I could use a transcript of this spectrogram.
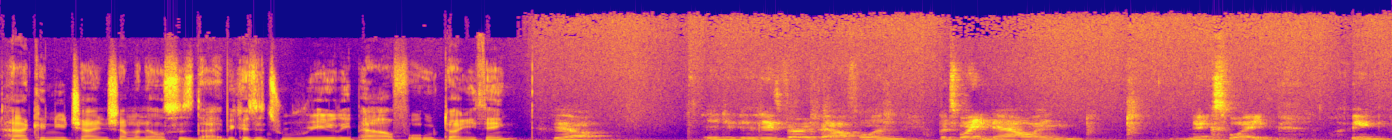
how can you change someone else's day? Because it's really powerful, don't you think? Yeah, it, it is very powerful. And between now and next week, I think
